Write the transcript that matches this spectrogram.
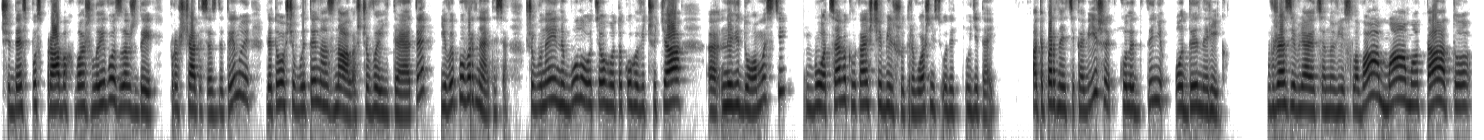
чи десь по справах, важливо завжди прощатися з дитиною для того, щоб дитина знала, що ви йдете і ви повернетеся, щоб у неї не було цього такого відчуття е, невідомості, бо це викликає ще більшу тривожність у дітей. А тепер найцікавіше, коли дитині один рік. Вже з'являються нові слова: мама, тато,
